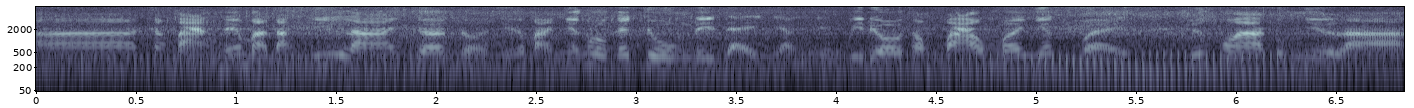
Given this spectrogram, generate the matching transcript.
À, các bạn nếu mà đăng ký like kênh rồi thì các bạn nhấn luôn cái chuông đi để nhận những video thông báo mới nhất về nước hoa cũng như là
